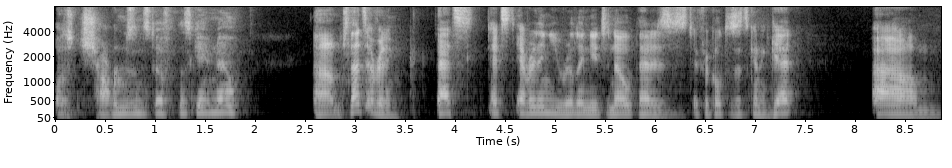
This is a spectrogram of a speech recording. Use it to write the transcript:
all those charms and stuff in this game now. Um, so that's everything. That's that's everything you really need to know. That is as difficult as it's going to get. Um,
